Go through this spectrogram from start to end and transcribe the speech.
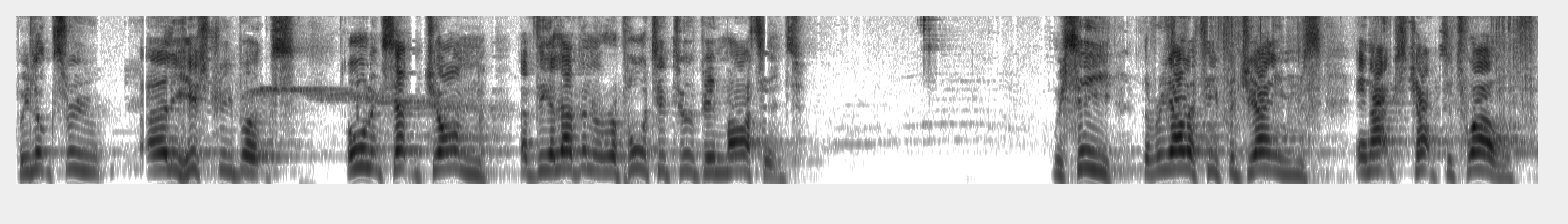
We look through early history books, all except John of the 11 are reported to have been martyred. We see the reality for James in Acts chapter 12.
